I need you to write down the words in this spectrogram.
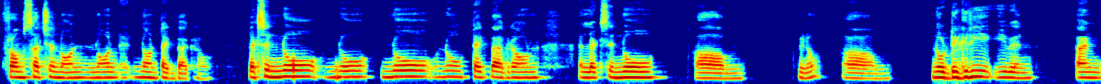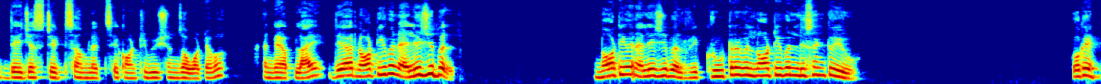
from such a non non non tech background. Let's say no no no no tech background and let's say no um, you know um, no degree even and they just did some let's say contributions or whatever and they apply. They are not even eligible. Not even eligible. Recruiter will not even listen to you. Okay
